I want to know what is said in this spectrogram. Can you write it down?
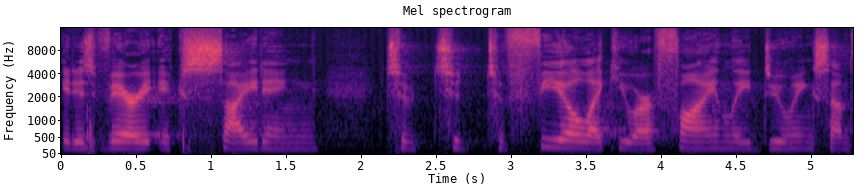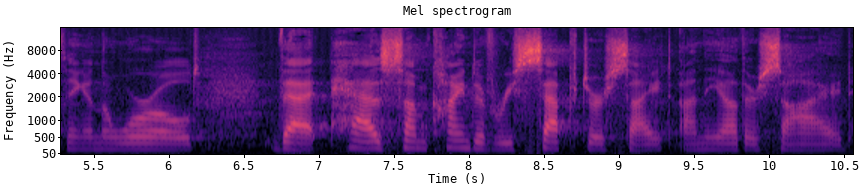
It is very exciting to, to, to feel like you are finally doing something in the world that has some kind of receptor site on the other side.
